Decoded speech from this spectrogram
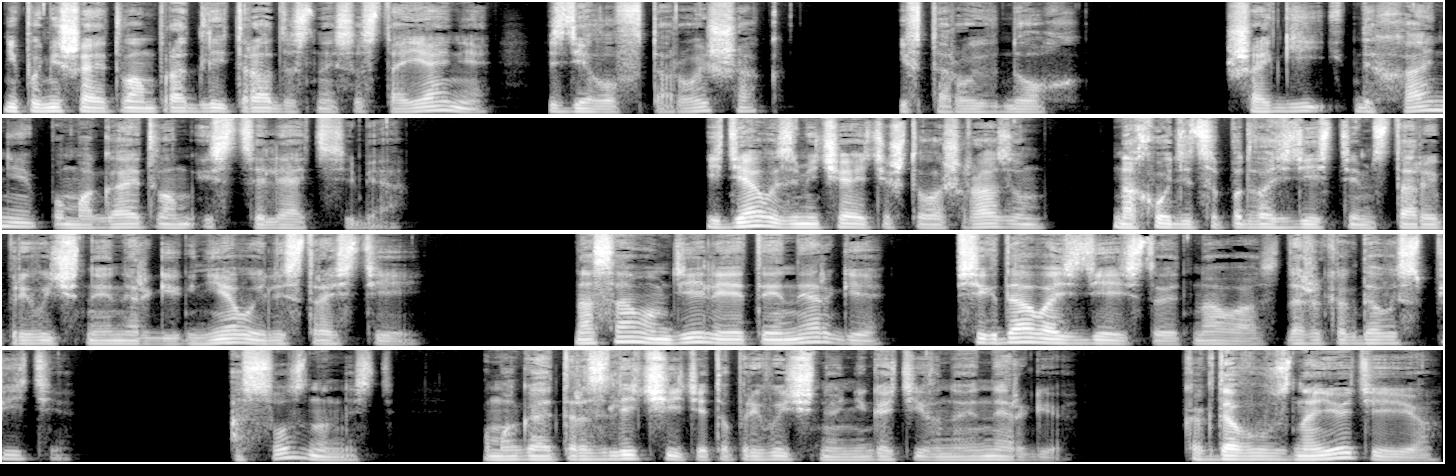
не помешает вам продлить радостное состояние, сделав второй шаг и второй вдох. Шаги и дыхание помогают вам исцелять себя. Идя, вы замечаете, что ваш разум находится под воздействием старой привычной энергии гнева или страстей. На самом деле эта энергия всегда воздействует на вас, даже когда вы спите. Осознанность помогает различить эту привычную негативную энергию. Когда вы узнаете ее,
